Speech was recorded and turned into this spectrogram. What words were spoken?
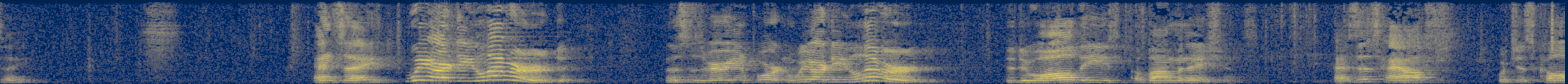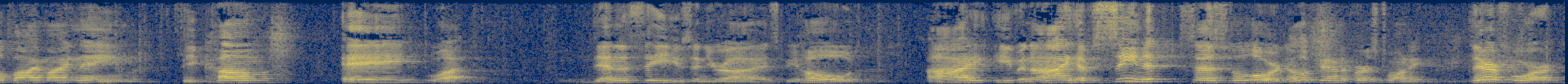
See? And say, We are delivered. This is very important. We are delivered to do all these abominations. As this house, which is called by my name, become a what? Den of thieves in your eyes. Behold, I, even I, have seen it, says the Lord. Now look down at verse 20. Therefore,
